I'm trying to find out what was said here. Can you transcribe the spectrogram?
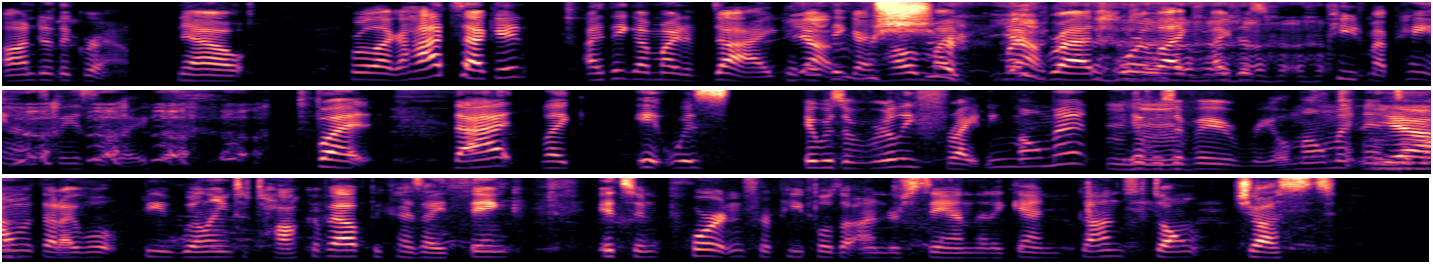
onto the ground. Now, for like a hot second, I think I might have died because Yeah, I think I held my, sure. my Yeah. breath or like I just peed my pants basically. But that like it was it was a really frightening moment. It was a Mm-hmm. very real moment and it's a moment that I will be willing to talk about because I think it's important for people to understand that again, guns don't just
